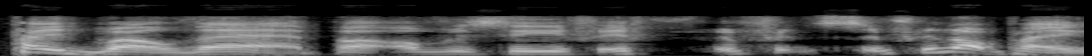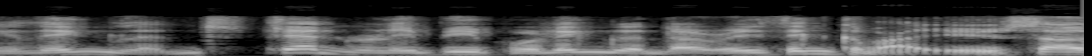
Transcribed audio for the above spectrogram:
Played well there, but obviously if if if, it's, if you're not playing in England, generally people in England don't really think about you. So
